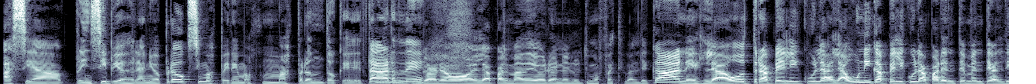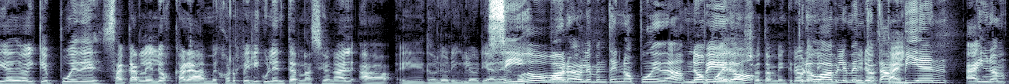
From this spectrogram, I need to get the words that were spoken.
hacia principios del año próximo, esperemos más pronto que tarde. Ganó la Palma de Oro en el último Festival de Cannes, la otra película, la única película aparentemente al día de hoy que puede sacarle el Oscar a Mejor Película Internacional a eh, Dolor y Gloria de sí, probablemente no pueda, no pero yo también creo probablemente también hay una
